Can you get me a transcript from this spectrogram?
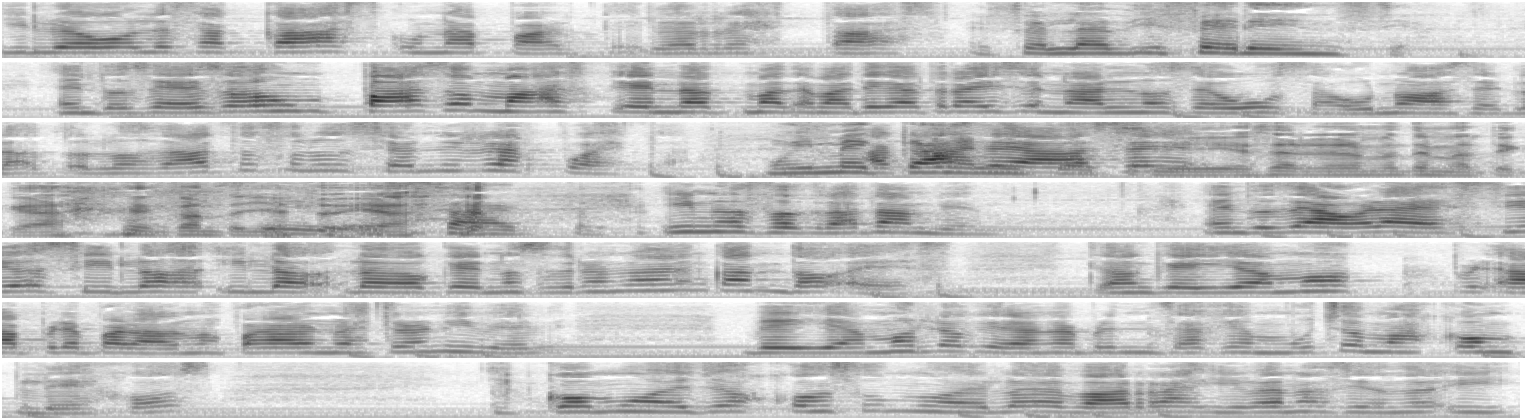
y luego le sacás una parte, le restás. Eso es la diferencia. Entonces eso es un paso más que en la matemática tradicional no se usa. Uno hace los datos, solución y respuesta. Muy Acá se mecánico, hace- Sí, esa era la matemática cuando yo Sí, estudiaba. exacto. y nosotras también. Entonces ahora es sí o sí, lo, y lo, lo que a nosotros nos encantó es que aunque íbamos a prepararnos para nuestro nivel, veíamos lo que eran aprendizajes mucho más complejos y cómo ellos con su modelo de barras iban haciendo y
